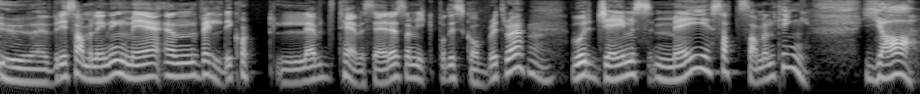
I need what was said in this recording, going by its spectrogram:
øvrig sammenligning med en veldig kortlevd TV-serie som gikk på Discovery, tror jeg, hvor James May satte sammen ting. Ja!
